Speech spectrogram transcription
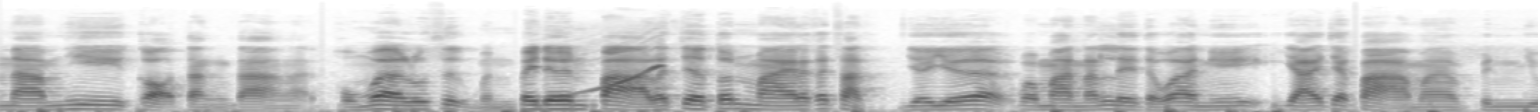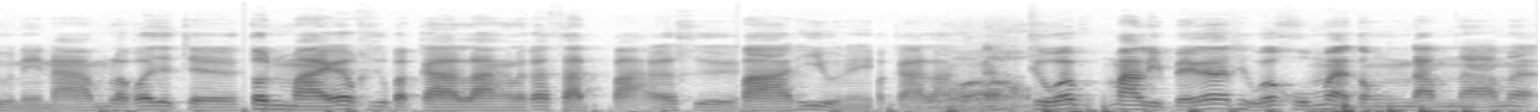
ำน้ำที่เกาะต่างๆอะผมว่ารู้สึกเหมือนไปเดินป่าแล้วเจอต้นไม้แล้วก็สัตว์เยอะๆประมาณนั้นเลย แต่ว่าอันนี้ย้ายจากป่ามาเป็นอยู่ในน้ำเราก็จะเจอต้นไม้ก็คือปะการังแล้วก็สัตว์ป่าก็คือปลาที่อยู่ในปะการังนะ ถือว่ามาหลีเป๊ะก็ถือว่าคุ้มอะตรงดำน้ำอะ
